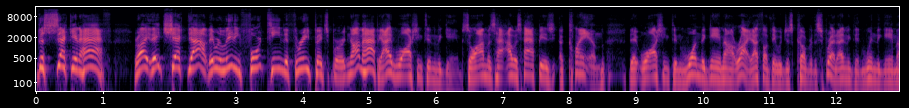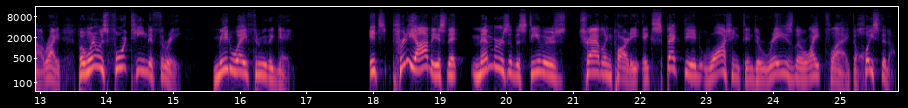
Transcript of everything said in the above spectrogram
the second half, right? They checked out. They were leading 14 to 3 Pittsburgh. Now I'm happy. I had Washington in the game. So I'm as ha- I was happy as a clam that Washington won the game outright. I thought they would just cover the spread. I think they'd win the game outright. But when it was 14 to 3, midway through the game, it's pretty obvious that members of the Steelers traveling party expected Washington to raise the white flag, to hoist it up.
